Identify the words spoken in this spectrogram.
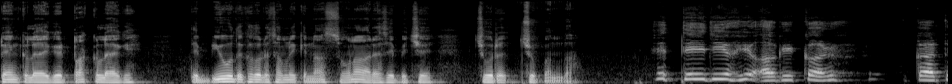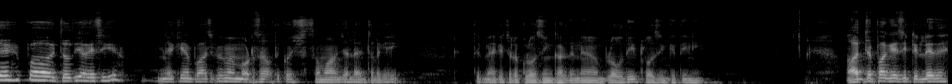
ਟੈਂਕ ਲੈ ਕੇ ਟਰੱਕ ਲੈ ਕੇ ਅਤੇ ਵਿਊ ਦੇਖੋ ਤੁਹਾਡੇ ਸਾਹਮਣੇ ਕਿੰਨਾ ਸੋਹਣਾ ਆ ਰਿਹਾ ਸੀ ਪਿੱਛੇ ਚੁਰ ਛੁਪਨ ਦਾ। ਇੱਥੇ ਜੀ ਅਸੀਂ ਆ ਗਏ ਘਰ ਘਰ ਤੇ ਆਪਾਂ ਜਲਦੀ ਆ ਗਏ ਸੀਗੇ। ਲੇਕਿਨ ਬਾਅਦ ਚ ਫਿਰ ਮੈਂ ਮੋਟਰਸਾਈਕਲ ਤੇ ਕੁਝ ਸਮਾਨ ਜਿਹਾ ਲੈਣ ਚਲ ਗਈ ਤੇ ਮੈਂ ਕਿਹਾ ਚਲੋ ਕਲੋਜ਼ਿੰਗ ਕਰ ਦਿੰਦੇ ਆ ਬਲੌਗ ਦੀ ਕਲੋਜ਼ਿੰਗ ਕੀਤੀ ਨਹੀਂ ਅੱਜ ਆਪਾਂ ਗਏ ਸੀ ਟਿੱਲੇ ਤੇ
